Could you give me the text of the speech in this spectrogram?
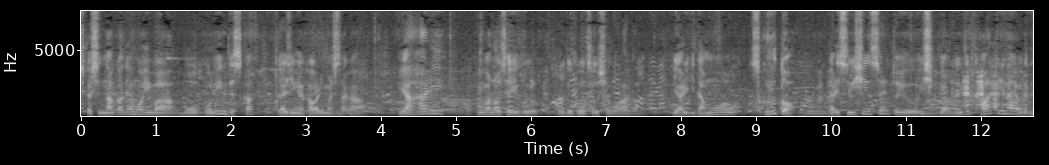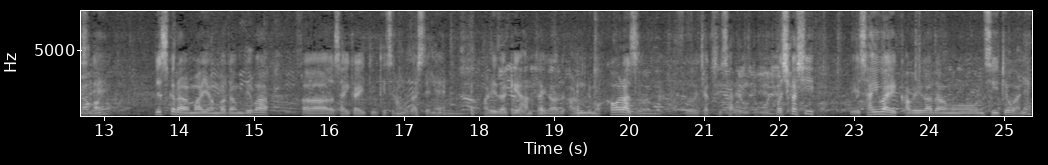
しかし中でも今もう5人ですか？大臣が変わりましたがやはり今の政府国土交通省はやはりダムを作るとやはり推進するという意識は全然変わっていないわけですね。ですからまあヤンバダムでは再開という結論を出してね、あれだけ反対があるにもかかわらず着水されると、まあ、しかし幸い壁川ダムについてはね、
